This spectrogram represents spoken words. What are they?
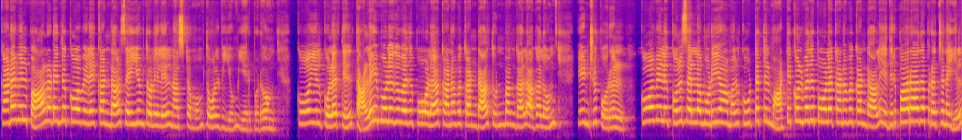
கனவில் பாலடைந்த கோவிலை கண்டால் செய்யும் தொழிலில் நஷ்டமும் தோல்வியும் ஏற்படும். கோயில் குளத்தில் தலை முழுகுவது போல கனவு கண்டால் துன்பங்கள் அகலும் என்று பொருள். கோவிலுக்குள் செல்ல முடியாமல் கூட்டத்தில் மாட்டிக்கொள்வது போல கனவு கண்டால் எதிர்பாராத பிரச்சனையில்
